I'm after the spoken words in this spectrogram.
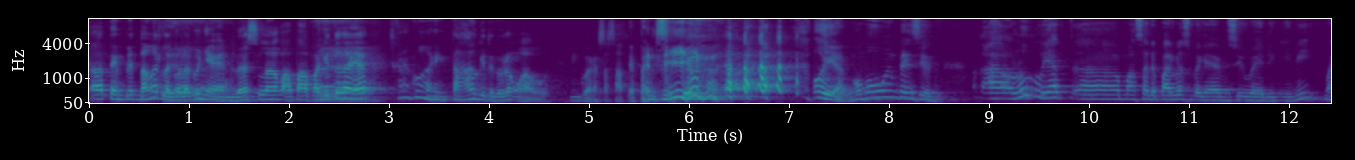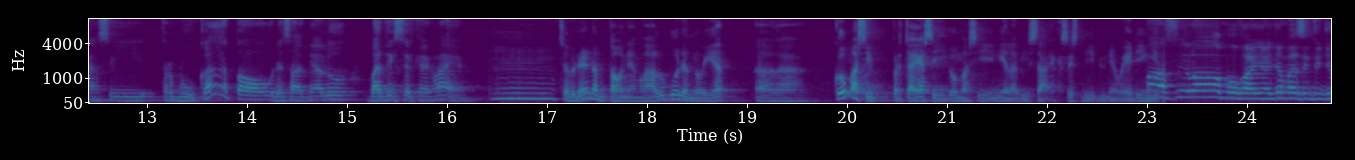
uh, template banget lagu-lagunya Endless Love apa-apa gitu lah ya. Sekarang gue gak ada yang tahu gitu. Gue bilang wow ini gue rasa saatnya pensiun. Oh iya, ngomongin pensiun. Uh, lu ngelihat uh, masa depan lu sebagai MC wedding ini masih terbuka atau udah saatnya lu banting setir ke yang lain? Hmm, sebenarnya enam tahun yang lalu gue udah ngelihat, gue masih percaya sih, gue masih inilah bisa eksis di dunia wedding gitu. Masih lah, mukanya aja masih 17.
